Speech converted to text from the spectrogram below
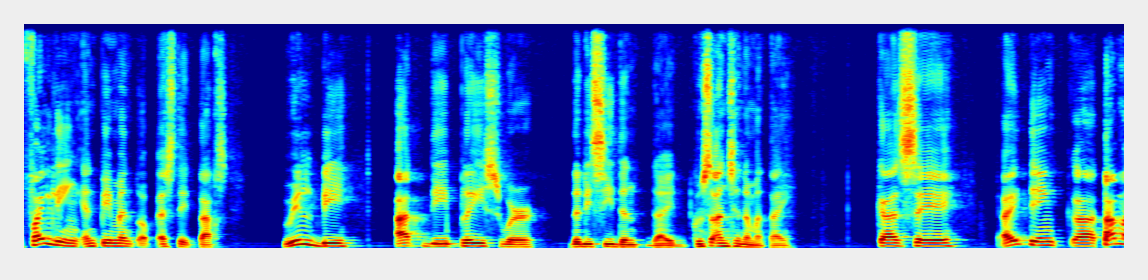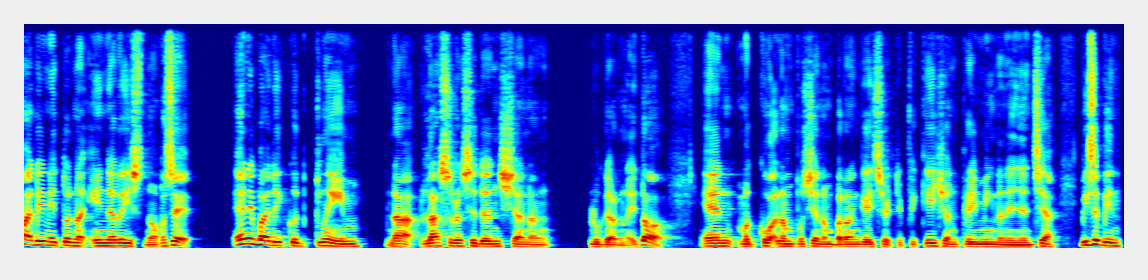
filing and payment of estate tax will be at the place where the decedent died, kung saan siya namatay. Kasi I think uh, tama din ito na in-erase, no? Kasi anybody could claim na last residence siya ng lugar na ito. And magkuha lang po siya ng barangay certification claiming na nanyan siya. Ibig sabihin,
